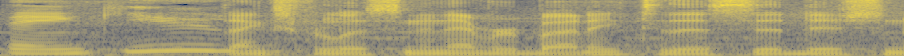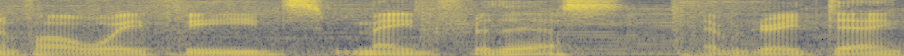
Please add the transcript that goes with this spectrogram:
Thank you. Thanks for listening, everybody, to this edition of Hallway Feeds made for this. Have a great day.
